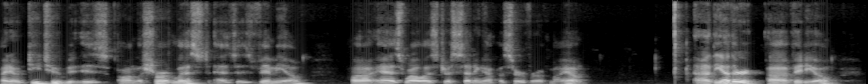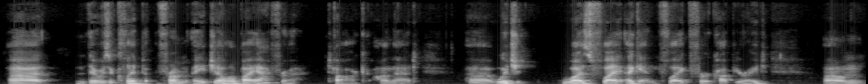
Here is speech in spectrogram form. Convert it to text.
I know DTube is on the short list, as is Vimeo uh, as well as just setting up a server of my own. Uh, the other uh, video, uh, there was a clip from a Jello Biafra talk on that, uh, which was flag again flagged for copyright. Um,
